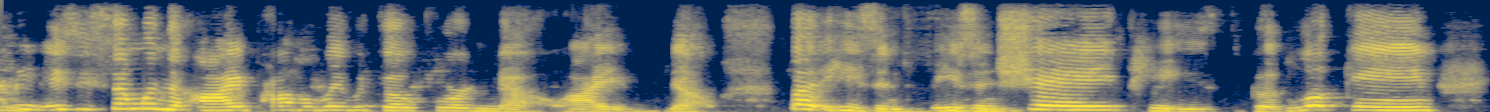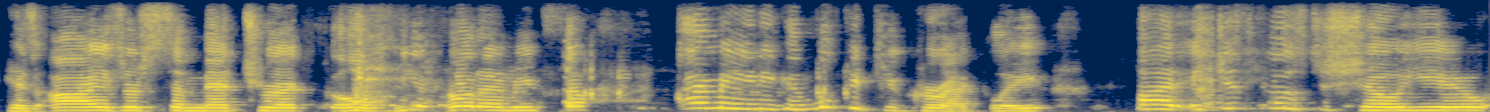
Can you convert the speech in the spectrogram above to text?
I mean, is he someone that I probably would go for? No, I no. But he's in he's in shape. He's good looking. His eyes are symmetrical. You know what I mean? So, I mean, he can look at you correctly. But it just goes to show you,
